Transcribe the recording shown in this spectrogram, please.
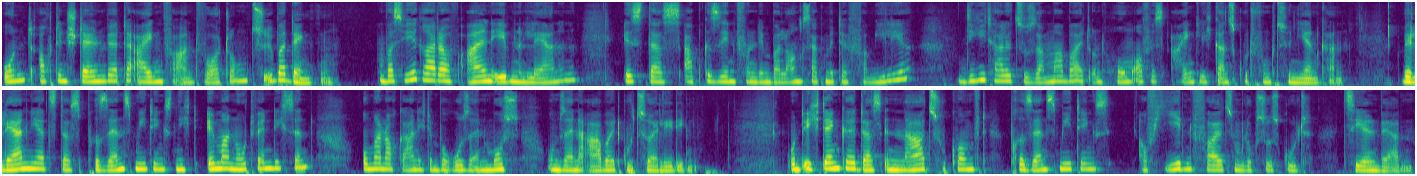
und auch den Stellenwert der Eigenverantwortung zu überdenken. Was wir gerade auf allen Ebenen lernen, ist, dass abgesehen von dem Balanceakt mit der Familie digitale Zusammenarbeit und Homeoffice eigentlich ganz gut funktionieren kann. Wir lernen jetzt, dass Präsenzmeetings nicht immer notwendig sind und man auch gar nicht im Büro sein muss, um seine Arbeit gut zu erledigen. Und ich denke, dass in naher Zukunft Präsenzmeetings auf jeden Fall zum Luxusgut zählen werden.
